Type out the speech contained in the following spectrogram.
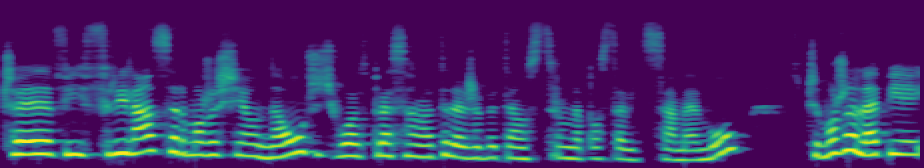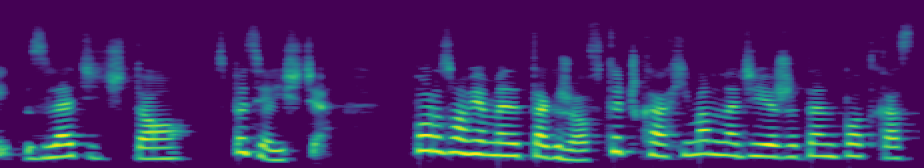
Czy freelancer może się nauczyć WordPressa na tyle, żeby tę stronę postawić samemu? Czy może lepiej zlecić to specjaliście? Porozmawiamy także o wtyczkach i mam nadzieję, że ten podcast,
